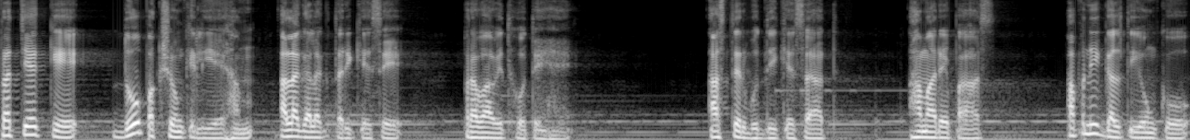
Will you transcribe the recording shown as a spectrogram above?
प्रत्येक के दो पक्षों के लिए हम अलग अलग तरीके से प्रभावित होते हैं। अस्थिर बुद्धि के साथ हमारे पास अपनी गलतियों को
